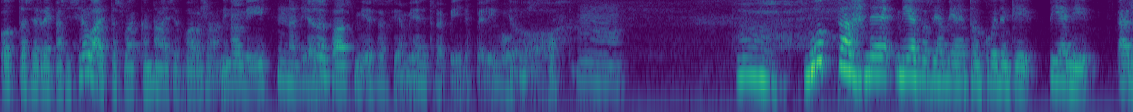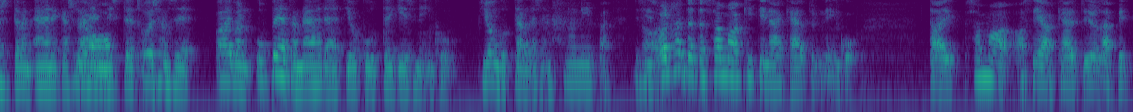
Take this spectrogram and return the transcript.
ottaisi repäsisi ja laittaisi vaikka naisen Valjaaniksi. No niin. No niin. Siellä taas miesasia, miehet repii ne pelihousuissa. Joo. Mm. Mutta ne miesasiamiehet on kuitenkin pieni ärsyttävän äänekäs Joo. vähemmistö, että oishan se aivan upeata nähdä, että joku tekisi niinku jonkun tällaisen. No niinpä. Ja siis No. onhan tätä samaa kitinää käyty, niin kuin, tai samaa asiaa käyty jo läpi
